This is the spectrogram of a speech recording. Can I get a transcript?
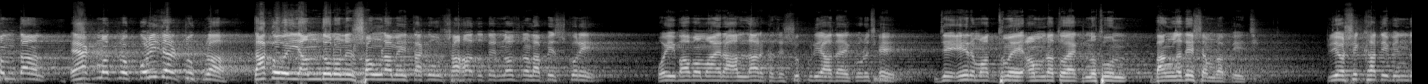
সন্তান, একমাত্র কলিজার টুকরা, তাকেও এই আন্দোলনের সংগ্রামে, তাকেও শাহাদতের নজরানা পেশ করে ওই বাবা মায়েরা আল্লাহর কাছে শুক্রিয়া আদায় করেছে যে এর মাধ্যমে আমরা তো এক নতুন বাংলাদেশ আমরা পেয়েছি। প্রিয় শিক্ষার্থীবৃন্দ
